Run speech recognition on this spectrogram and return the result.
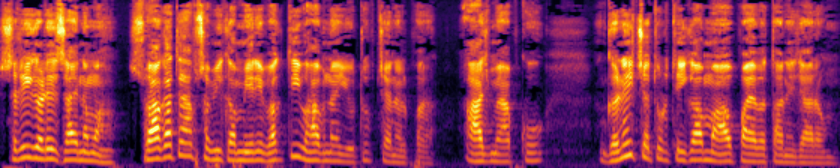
श्री गणेशाय नमः। स्वागत है आप सभी का मेरे भक्ति भावना यूट्यूब चैनल पर। आज मैं आपको गणेश चतुर्थी का महाउपाय बताने जा रहा हूँ।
